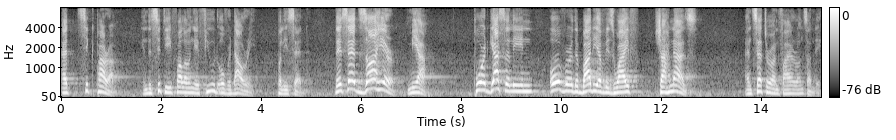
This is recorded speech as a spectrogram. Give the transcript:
at Sikpara in the city following a feud over dowry, police said. They said Zahir Mia poured gasoline over the body of his wife, Shahnaz, and set her on fire on Sunday.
